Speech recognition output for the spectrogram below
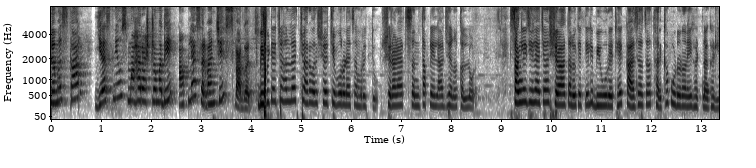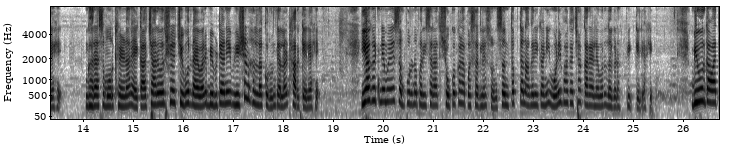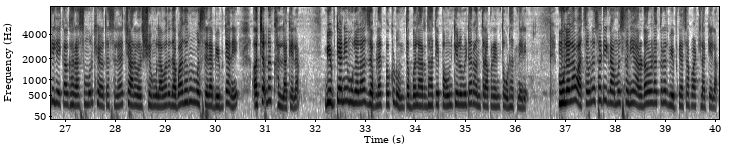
नमस्कार yes news महाराष्ट्रामध्ये आपल्या सर्वांचे स्वागत. बिबिट्याच्या हल्ल्यात चार वर्ष चिमुरड्याचा मृत्यू शिराळ्यात संतापलेला जनकल्लोळ. सांगली जिल्ह्याच्या शिराळा तालुक्यातील बिऊर येथे काळजाचा थरकाप उडवणारी घटना घडली आहे. घरासमोर खेळणाऱ्या एका चार वर्षीय चिमुरड्यावर बिबट्याने भीषण हल्ला करून त्याला ठार केले आहे. या घटनेमुळे संपूर्ण परिसरात शोककळा पसरली असून संतप्त नागरिकांनी वणी भागाच्या कार्यालयावर दगडफेक केली आहे. बिऊर गावातील एका घरासमोर खेळत असलेल्या चार वर्षीय मुलावर दबा धरून बसलेल्या बिबट्याने अचानक हल्ला केला. बिबट्याने मुलाला जबड्यात पकडून तब्बल अर्धा ते पाऊण किलोमीटर अंतरापर्यंत ओढत नेले. मुलाला वाचवण्यासाठी ग्रामस्थांनी आरडाओरडा करत बिबट्याचा पाठलाग केला.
